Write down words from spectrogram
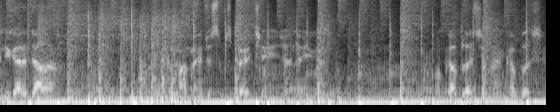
Man, you got a dollar? Come on, man, just some spare change. I know you got. It. Well, God bless you, man. God bless you.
